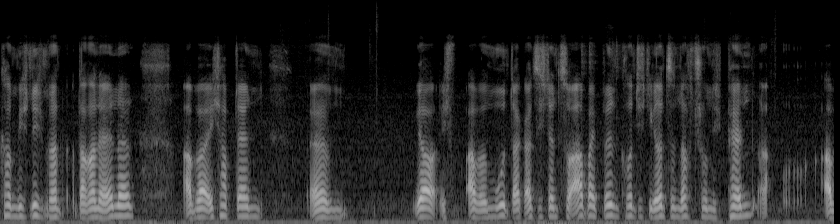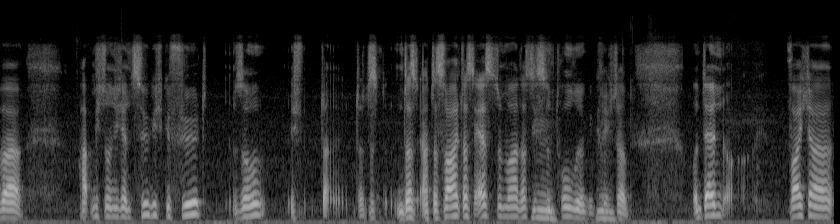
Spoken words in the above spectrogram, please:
kann mich nicht mehr daran erinnern, aber ich habe dann, ähm, ja, ich, aber am Montag, als ich dann zur Arbeit bin, konnte ich die ganze Nacht schon nicht pennen, aber habe mich noch nicht entzügig gefühlt, so. Ich, da, das, das, das war halt das erste Mal, dass ich Hm. Symptome gekriegt habe. Und dann war ich ja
